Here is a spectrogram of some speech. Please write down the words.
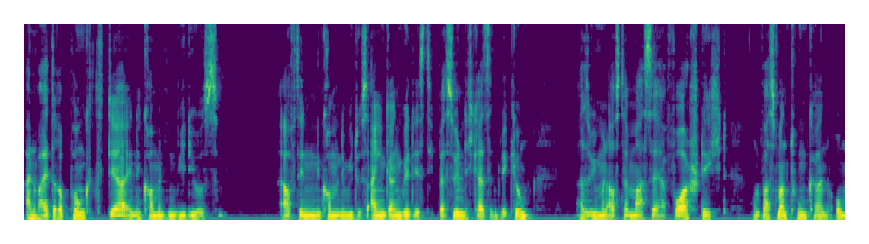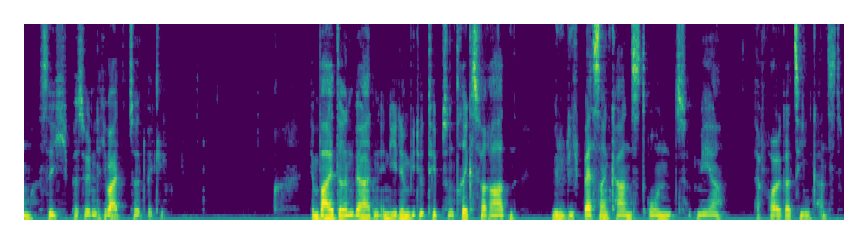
Ein weiterer Punkt, der in den kommenden Videos, auf den kommenden Videos eingegangen wird, ist die Persönlichkeitsentwicklung, also wie man aus der Masse hervorsticht und was man tun kann, um sich persönlich weiterzuentwickeln. Im Weiteren werden in jedem Video Tipps und Tricks verraten, wie du dich bessern kannst und mehr Erfolg erzielen kannst.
